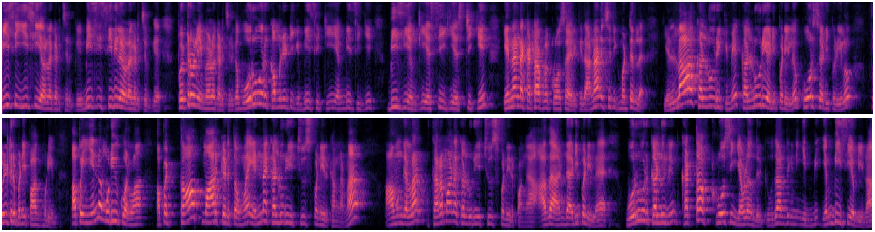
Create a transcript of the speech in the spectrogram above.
பிசி இசி எவ்வளோ கிடைச்சிருக்கு? பிசி சிவில் எவ்வளோ கிடச்சிருக்கு? பெட்ரோலியம் எவ்வளோ கிடச்சிருக்கு? ஒரு ஒரு கம்யூனிட்டிக்கு பிசிக்கு எம்பிசிக்கு பிசிஎம்க்கு எஸ்சிக்கு எஸ்டிக்கு என்னென்ன கட் ஆஃபில் க்ளோஸ் ஆகிருக்குது அண்ணா யூனிவர்சிட்டிக்கு மட்டும் இல்லை. எல்லா கல்லூரிக்குமே கல்லூரி அடிப்படையில் கோர்ஸ் அடிப்படையிலோ ஃபில்டர் பண்ணி பார்க்க முடியும். அப்போ என்ன முடிவுக்கு வரலாம்? அப்போ டாப் மார்க் எடுத்தவங்களாம் என்ன கல்லூரியை சூஸ் பண்ணியிருக்காங்கன்னா அவங்கெல்லாம் தரமான கல்லூரியை சூஸ் பண்ணியிருப்பாங்க. அதை அந்த அடிப்படையில் ஒரு ஒரு கல்லூரியும் கட் ஆஃப் க்ளோசிங் எவ்வளோ வந்திருக்கு? உதாரணத்துக்கு நீங்கள் எம்பிசி அப்படின்னா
